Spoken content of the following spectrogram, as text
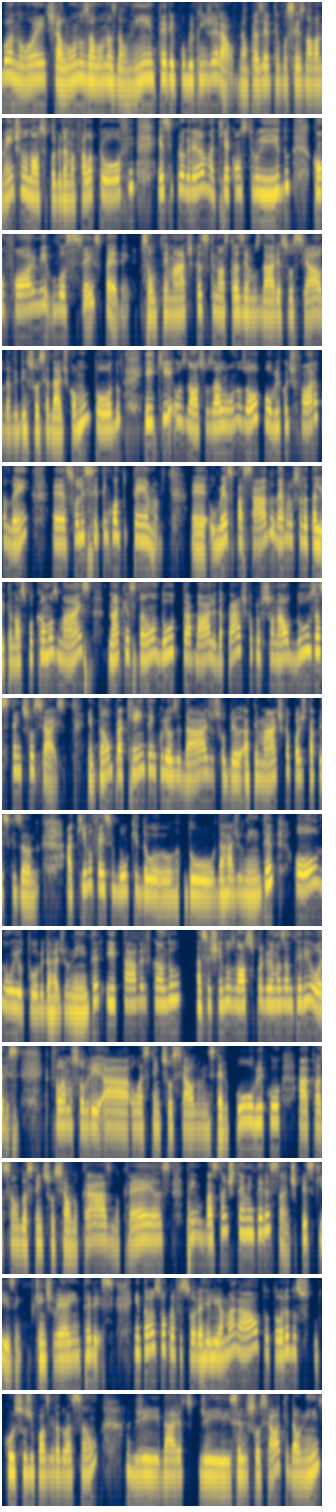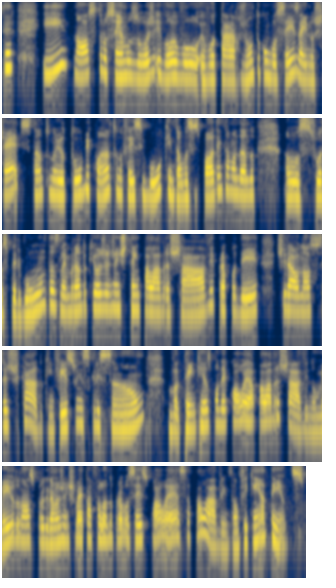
Boa noite, alunos, alunas da Uninter e público em geral. É um prazer ter vocês novamente no nosso programa Fala Prof. Esse programa que é construído conforme vocês pedem. São temáticas que nós trazemos da área social, da vida em sociedade como um todo, e que os nossos alunos ou o público de fora também é, solicitem quanto tema. É, o mês passado, né, professora Talita, nós focamos mais na questão do trabalho, da prática profissional dos assistentes sociais. Então, para quem tem curiosidade sobre a temática, pode estar pesquisando aqui no Facebook do, do da Rádio Ninter ou no YouTube da Rádio Ninter e está verificando assistindo os nossos programas anteriores. Falamos sobre a, o assistente social no Ministério Público, a atuação do assistente social no CRAS, no CREAS. Tem bastante tema interessante. Pesquisem, quem tiver interesse. Então, eu sou a professora Reli Amaral, tutora dos cursos de pós-graduação da área de serviço social aqui da Uninter, e nós trouxemos hoje, e vou, eu, vou, eu vou estar junto com vocês aí no chat, tanto no YouTube quanto no Facebook, então vocês podem estar mandando as suas perguntas. Lembrando que hoje a gente tem palavra-chave para poder tirar o nosso certificado. Quem fez sua inscrição tem que responder qual é a palavra-chave. No meio do nosso programa, a gente vai estar falando para vocês qual é essa palavra, então fiquem atentos.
